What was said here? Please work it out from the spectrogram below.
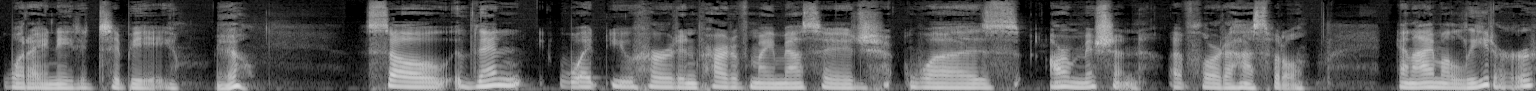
what I needed to be. Yeah. So then what you heard in part of my message was our mission at Florida Hospital and I'm a leader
